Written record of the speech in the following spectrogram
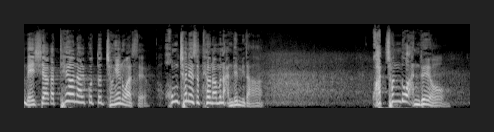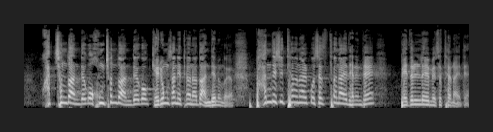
메시아가 태어날 곳도 정해 놓았어요. 홍천에서 태어나면 안 됩니다. 과천도 안 돼요. 화천도 안 되고 홍천도 안 되고 계룡산에 태어나도 안 되는 거예요. 반드시 태어날 곳에서 태어나야 되는데 베들레헴에서 태어나야 돼요.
